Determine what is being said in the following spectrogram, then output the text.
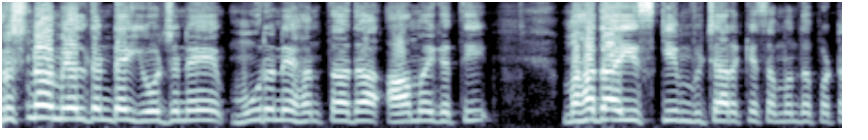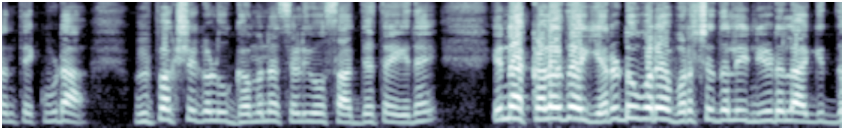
ಕೃಷ್ಣಾ ಮೇಲ್ದಂಡೆ ಯೋಜನೆ ಮೂರನೇ ಹಂತದ ಆಮೈಗತಿ, ಮಹದಾಯಿ ಸ್ಕೀಮ್ ವಿಚಾರಕ್ಕೆ ಸಂಬಂಧಪಟ್ಟಂತೆ ಕೂಡ ವಿಪಕ್ಷಗಳು ಗಮನ ಸೆಳೆಯುವ ಸಾಧ್ಯತೆ ಇದೆ. ಇನ್ನು ಕಳೆದ ಎರಡೂವರೆ ವರ್ಷದಲ್ಲಿ ನೀಡಲಾಗಿದ್ದ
